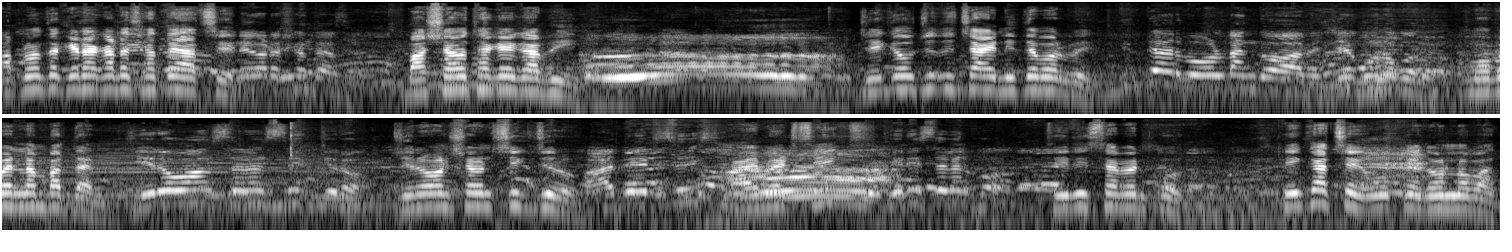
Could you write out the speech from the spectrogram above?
আপনার তো কেনাকাটার সাথে আছে। বাসাও থাকে গাভি। যে কেউ যদি চাই নিতে পারবে? দিতে পারবে অল টাইম দেওয়া হবে যে কোনো করো মোবাইল নাম্বার দেন। Zero one seven six zero. Zero one seven six zero. Five eight six five eight six three seven four. Three seven four. ঠিক আছে ওকে ধন্যবাদ।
